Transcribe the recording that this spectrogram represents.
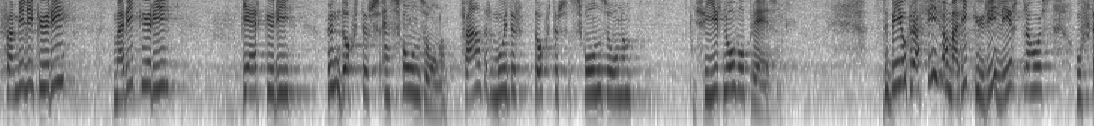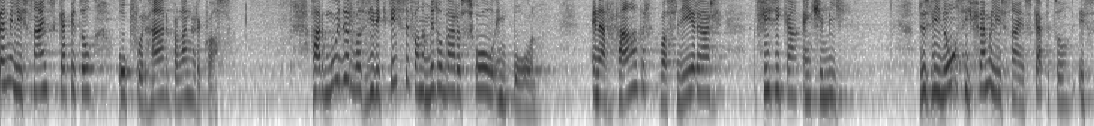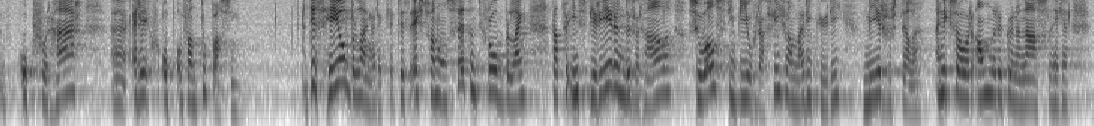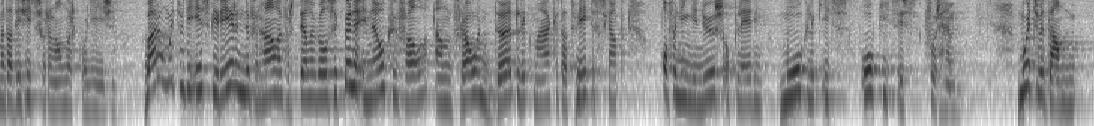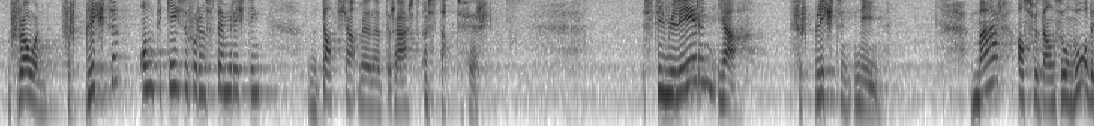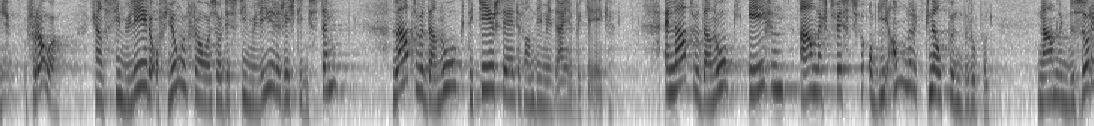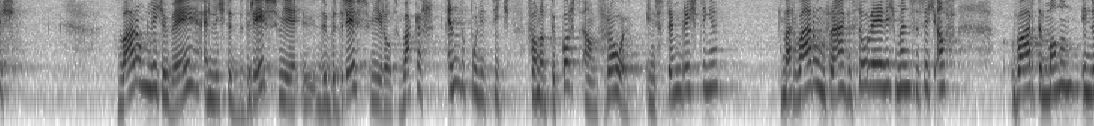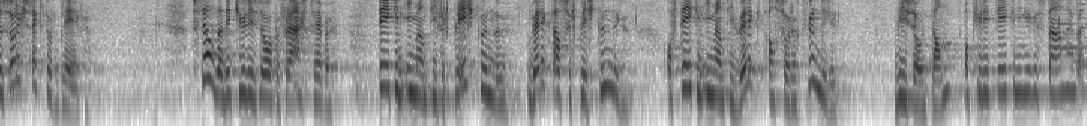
Familie Curie, Marie Curie, Pierre Curie, hun dochters en schoonzonen. Vader, moeder, dochters, schoonzonen. Vier Nobelprijzen. De biografie van Marie Curie leert trouwens hoe Family Science Capital ook voor haar belangrijk was. Haar moeder was directrice van een middelbare school in Polen. En haar vader was leraar fysica en chemie. Dus die notie Family Science Capital is ook voor haar uh, erg op, van toepassing. Het is heel belangrijk, het is echt van ontzettend groot belang dat we inspirerende verhalen, zoals die biografie van Marie Curie, meer vertellen. En ik zou er andere kunnen naastleggen, maar dat is iets voor een ander college. Waarom moeten we die inspirerende verhalen vertellen? Wel, ze kunnen in elk geval aan vrouwen duidelijk maken dat wetenschap of een ingenieursopleiding mogelijk iets, ook iets is voor hen. Moeten we dan vrouwen verplichten om te kiezen voor een stemrichting? Dat gaat mij uiteraard een stap te ver. Stimuleren, ja. Verplichten, nee. Maar als we dan zo nodig vrouwen gaan stimuleren of jonge vrouwen zouden stimuleren richting stem, laten we dan ook de keerzijde van die medaille bekijken. En laten we dan ook even aandacht vestigen op die andere knelpuntberoepen, namelijk de zorg. Waarom liggen wij en ligt het de bedrijfswereld wakker en de politiek van het tekort aan vrouwen in stemrichtingen? Maar waarom vragen zo weinig mensen zich af waar de mannen in de zorgsector blijven? Stel dat ik jullie zou gevraagd hebben, teken iemand die verpleegkunde werkt als verpleegkundige of teken iemand die werkt als zorgkundige. Wie zou dan op jullie tekeningen gestaan hebben?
